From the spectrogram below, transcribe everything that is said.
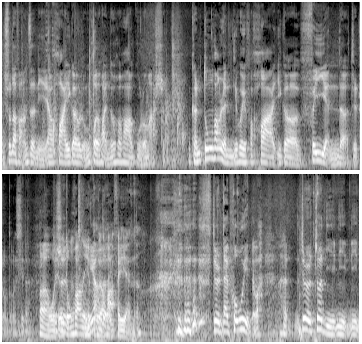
你说到房子，你要画一个轮廓的话，你都会画古罗马式。可能东方人你就会画一个飞檐的这种东西的。呃，我觉得东方人也同样的不会画飞檐的。就是 带破屋顶的吧，就是就你你你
